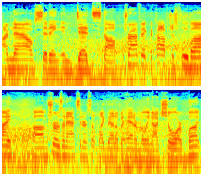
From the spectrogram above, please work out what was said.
I'm now sitting in dead stop traffic. The cops just flew by. Uh, I'm sure it was an accident or something like that up ahead. I'm really not sure, but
